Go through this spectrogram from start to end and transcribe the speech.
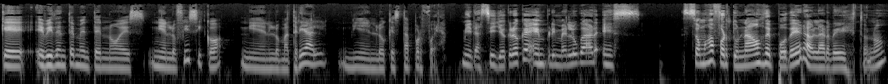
que evidentemente no es ni en lo físico, ni en lo material, ni en lo que está por fuera. Mira, sí, yo creo que en primer lugar es somos afortunados de poder hablar de esto, ¿no?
